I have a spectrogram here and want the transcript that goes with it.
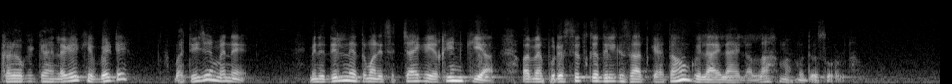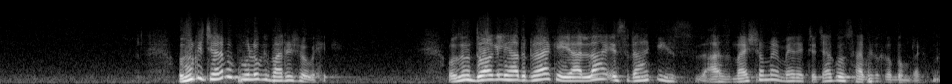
کھڑے ہو کے کہنے لگے کہ بیٹے، بھتیجے، میں نے، میرے دل نے تمہاری سچائی کا یقین کیا اور میں پورے صدق دل کے ساتھ کہتا ہوں کہ لا الہ الا اللہ محمد رسول اللہ۔ حضور کے چہرے پہ پھولوں کی بارش ہو گئی۔ حضور نے دعا کے لیے ہاتھ اٹھایا کہ یا اللہ، اس راہ کی آزمائشوں میں میرے چچا کو ثابت قدم رکھنا۔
